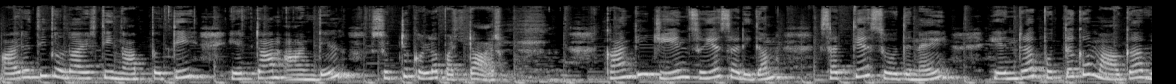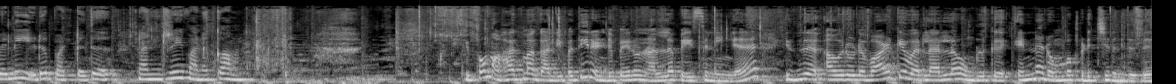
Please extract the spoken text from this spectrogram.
ஆயிரத்தி தொள்ளாயிரத்தி நாற்பத்தி எட்டாம் ஆண்டில் சுட்டுக் கொல்லப்பட்டார் காந்திஜியின் சுயசரிதம் சத்திய சோதனை என்ற புத்தகமாக வெளியிடப்பட்டது. நன்றி வணக்கம். இப்போ மகாத்மா காந்தி பத்தி ரெண்டு பேரும் நல்லா பேசுனீங்க. இது அவரோட வாழ்க்கை வரலாறுல உங்களுக்கு என்ன ரொம்ப பிடிச்சிருந்தது?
